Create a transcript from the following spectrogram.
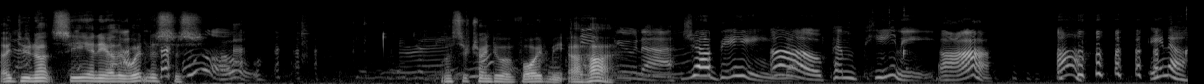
I do not see any other witnesses. Oh. Unless they're trying to avoid me. Aha. Guna. Jabin. Oh, Pimpini. Ah. Ah. Ina.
